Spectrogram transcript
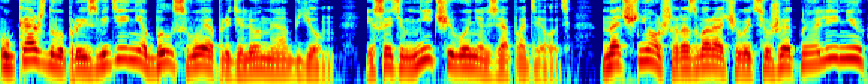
У каждого произведения был свой определенный объем, и с этим ничего нельзя поделать. Начнешь разворачивать сюжетную линию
